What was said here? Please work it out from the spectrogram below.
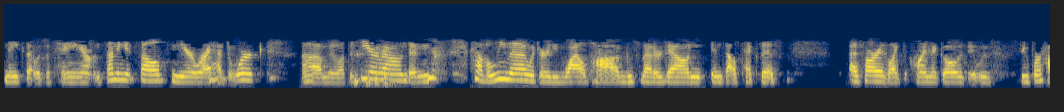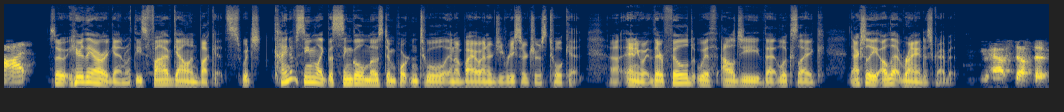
snake that was just hanging out and sunning itself near where I had to work. Um, there lots of deer around and javelina, which are these wild hogs that are down in South Texas. As far as like the climate goes, it was super hot. So here they are again with these five gallon buckets, which kind of seem like the single most important tool in a bioenergy researcher's toolkit. Uh, anyway, they're filled with algae that looks like. Actually, I'll let Ryan describe it. You have stuff that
